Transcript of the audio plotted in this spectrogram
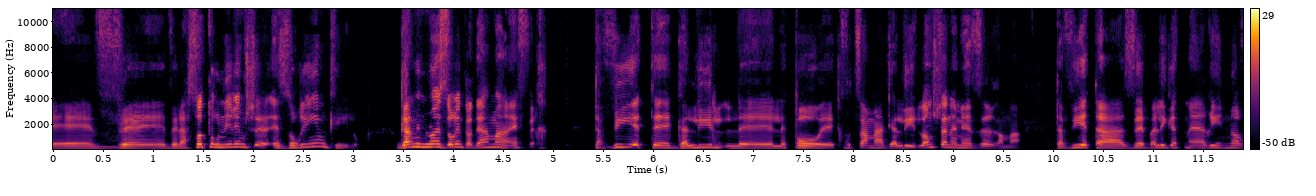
אה, ו, ולעשות טורנירים ש- אזוריים כאילו. גם אם לא אזוריים, אתה יודע מה, ההפך. תביא את אה, גליל ל- לפה, אה, קבוצה מהגליל, לא משנה מאיזה רמה. תביא את הזה, בליגת נערים, נוער,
